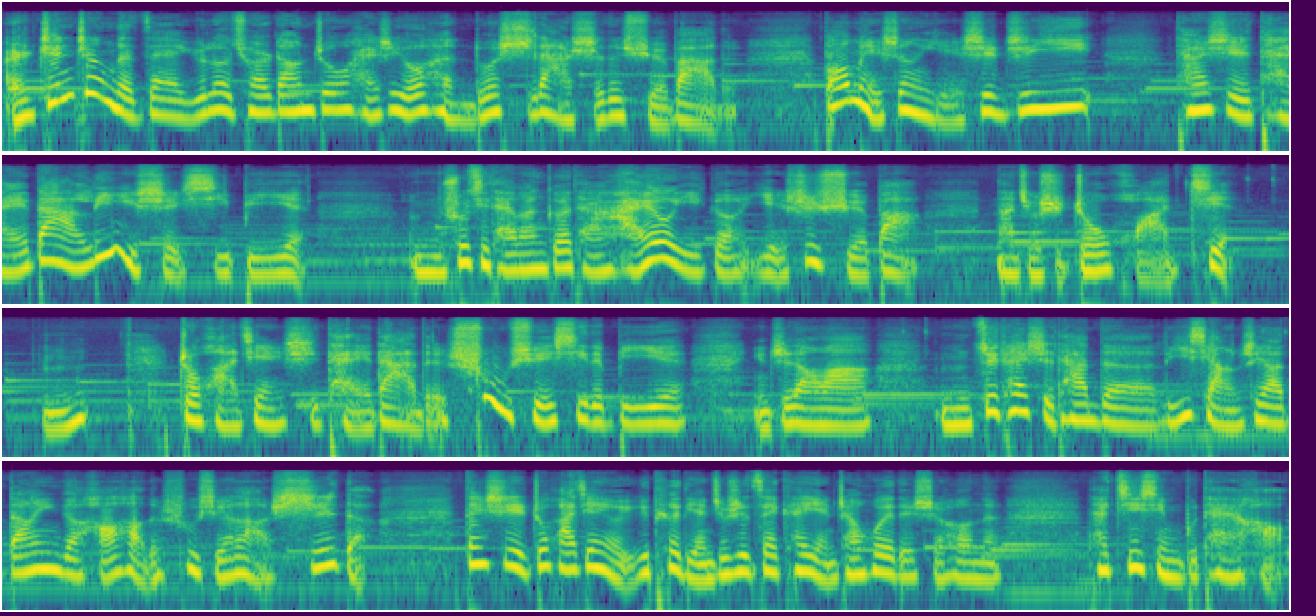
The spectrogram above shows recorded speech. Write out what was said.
而真正的在娱乐圈当中，还是有很多实打实的学霸的，包美胜也是之一。他是台大历史系毕业。嗯，说起台湾歌坛，还有一个也是学霸，那就是周华健。嗯，周华健是台大的数学系的毕业，你知道吗？嗯，最开始他的理想是要当一个好好的数学老师的，但是周华健有一个特点，就是在开演唱会的时候呢，他记性不太好，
